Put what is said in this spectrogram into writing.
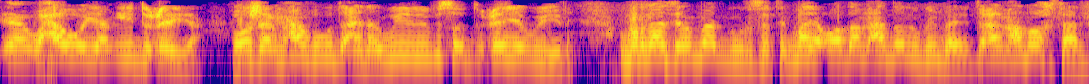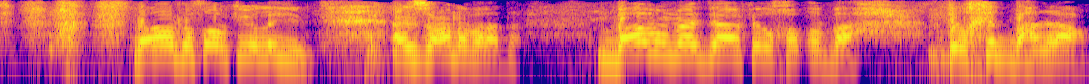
eh, weeyaan ii duceeya. Oo sheekh maxaan kugu ducaynaa wiil igu soo duceeya buu yidhi. Markaas maad guursatay. Maya wadaa maxaad noo lugeyn bahay ducada maxaa noo khitaabay malaalka soobkiiba la yimid. Ay socono balada baabu maa jaa fi lkhudba fi lkhidba hanilaaho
